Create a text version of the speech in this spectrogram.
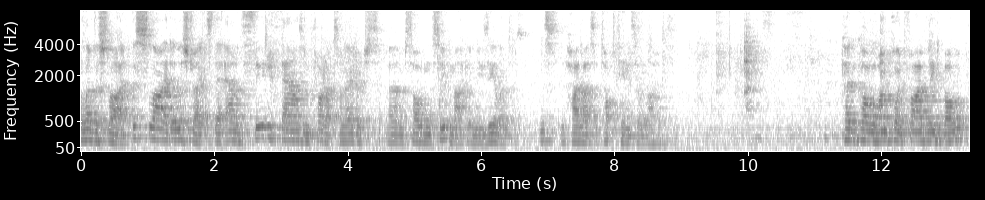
I love this slide. This slide illustrates that out of 30,000 products on average um, sold in the supermarket in New Zealand, this highlights the top 10 selling items. Coca Cola 1.5 litre bottle,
